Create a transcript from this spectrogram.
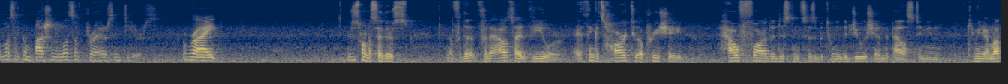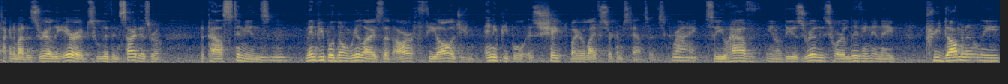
lots of compassion, lots of prayers and tears. Right. I just want to say there's, you know, for, the, for the outside viewer, I think it's hard to appreciate how far the distance is between the Jewish and the Palestinian community. I'm not talking about Israeli Arabs who live inside Israel, the Palestinians. Mm-hmm. Many people don't realize that our theology, any people, is shaped by your life circumstances. Right. So you have, you know, the Israelis who are living in a predominantly,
